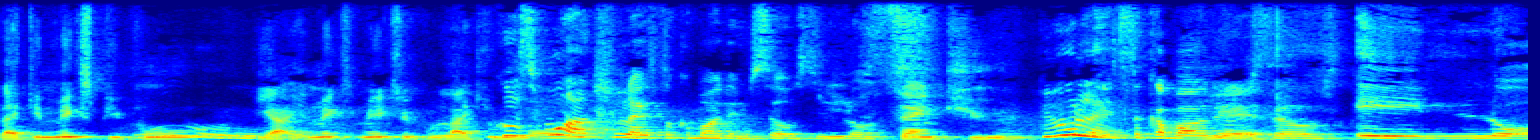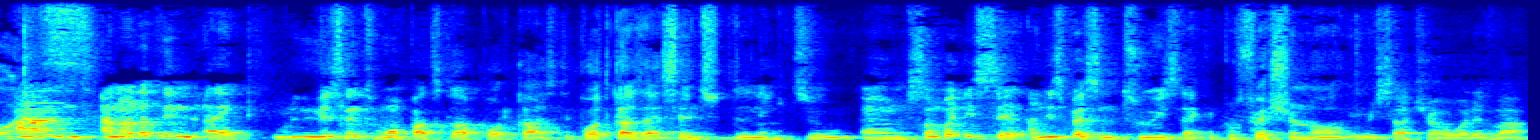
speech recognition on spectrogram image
Like it makes people, Ooh. yeah, it makes makes people like you Because people actually like to talk about themselves a lot. Thank you. People like to talk about Yes. themselves a lot. And another thing, like listening to one particular podcast, the podcast I sent you the link to, um, somebody said, and this person too is like a professional, a researcher or whatever.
